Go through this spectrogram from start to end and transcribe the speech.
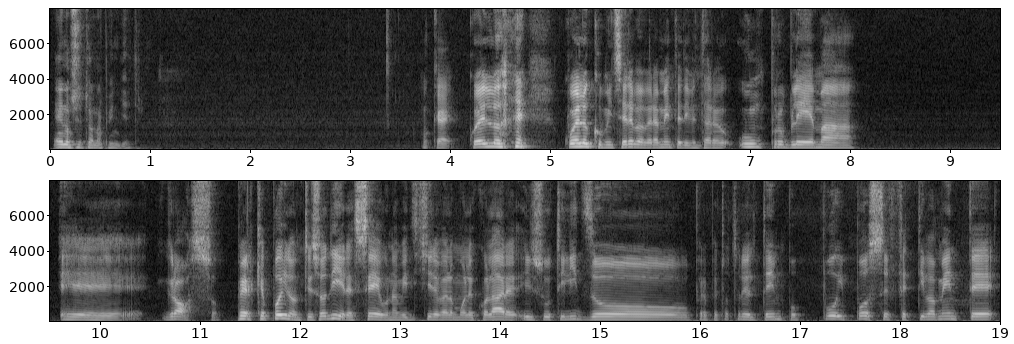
E non si torna più indietro. Ok, quello, quello comincerebbe veramente a diventare un problema eh, grosso, perché poi non ti so dire se una medicina molecolare, il suo utilizzo perpetuato nel tempo, poi possa effettivamente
